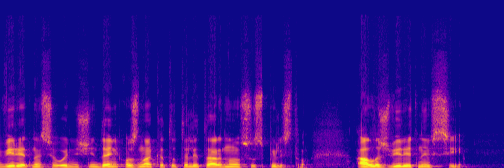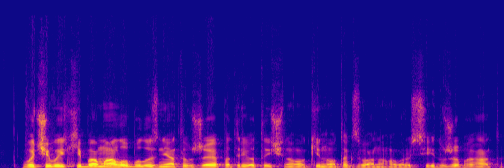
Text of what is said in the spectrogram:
вірять на сьогоднішній день ознака тоталітарного суспільства. Але ж вірять не всі. Вочевидь, хіба мало було знято вже патріотичного кіно, так званого в Росії? Дуже багато.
